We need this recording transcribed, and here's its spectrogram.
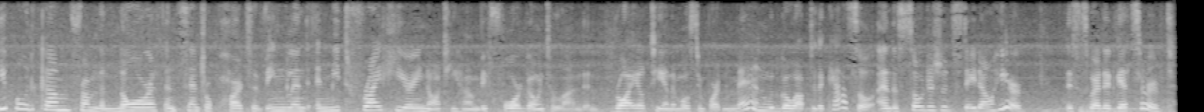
People would come from the north and central parts of England and meet right here in Nottingham before going to London. Royalty and the most important men would go up to the castle, and the soldiers would stay down here. This is where they'd get served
